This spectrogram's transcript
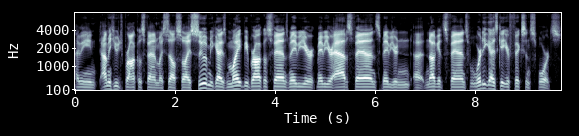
I mean, I'm a huge Broncos fan myself, so I assume you guys might be Broncos fans. Maybe you're maybe you're Avs fans. Maybe you're uh, Nuggets fans. Where do you guys get your fix in sports?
